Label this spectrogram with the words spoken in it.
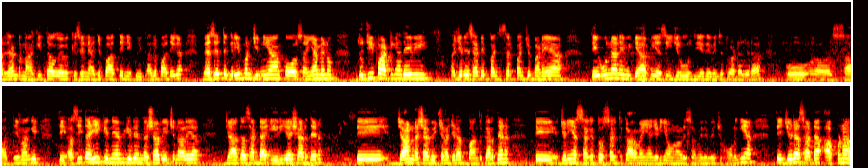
ਅਰਜੈਂਟ ਨਾ ਕੀਤਾ ਹੋਵੇ ਕਿਸੇ ਨੇ ਅੱਜ ਪਾਤੇ ਨਹੀਂ ਕੋਈ ਕੱਲ ਪਾ ਦੇਗਾ। ਵੈਸੇ ਤਕਰੀਬਨ ਜਿੰਨੀਆਂ ਕਾਲਸ ਆਈਆਂ ਮੈਨੂੰ ਦੂਜੀ ਪਾਰਟੀਆਂ ਦੇ ਵੀ ਅ, ਜਿਹੜੇ ਸਾਡੇ ਪੰਚ ਸਰਪੰਚ ਬਣੇ ਆ ਤੇ ਉਹਨਾਂ ਨੇ ਵੀ ਕਿਹਾ ਵੀ ਅਸੀਂ ਜ਼ਰੂਰ ਜੀ ਇਹਦੇ ਵਿੱਚ ਤੁਹਾਡਾ ਜਿਹੜਾ ਉਹ ਅ, ਸਾਥ ਦੇਵਾਂਗੇ। ਤੇ ਅਸੀਂ ਤਾਂ ਇਹੀ ਕਹਿੰਦੇ ਆ ਵੀ ਜਿਹੜੇ ਨਸ਼ਾ ਵੇਚਣ ਵਾਲੇ ਆ ਜਾਂ ਤਾਂ ਸਾਡਾ ਏਰੀਆ ਛੱਡ ਦੇਣ ਤੇ ਜਾਂ ਨਸ਼ਾ ਵੇਚਣਾ ਜਿਹੜਾ ਬੰਦ ਕਰ ਦੇਣ ਤੇ ਜਿਹੜੀਆਂ ਸਖਤ ਤੋਂ ਸਖਤ ਕਾਰਵਾਈਆਂ ਜਿਹੜੀਆਂ ਆਉਣ ਵਾਲੇ ਸਮੇਂ ਦੇ ਵਿੱਚ ਹੋਣਗੀਆਂ ਤੇ ਜਿਹੜਾ ਸਾਡਾ ਆਪਣਾ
